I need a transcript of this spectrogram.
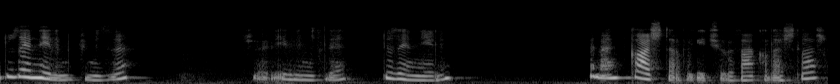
Şimdi düzenleyelim ipimizi. Şöyle elimizle düzenleyelim. Hemen karşı tarafa geçiyoruz arkadaşlar.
